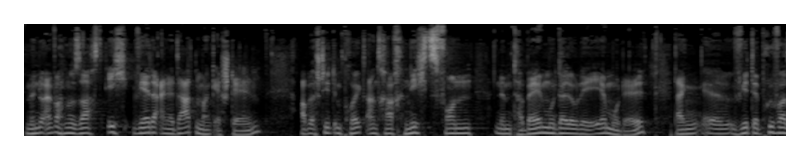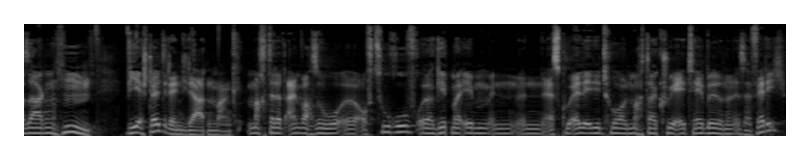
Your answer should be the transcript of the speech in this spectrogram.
Wenn du einfach nur sagst, ich werde eine Datenbank erstellen, aber es steht im Projektantrag nichts von einem Tabellenmodell oder ER-Modell, dann äh, wird der Prüfer sagen, hm, wie erstellt ihr denn die Datenbank? Macht er das einfach so äh, auf Zuruf oder geht mal eben in, in SQL-Editor und macht da Create Table und dann ist er fertig?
